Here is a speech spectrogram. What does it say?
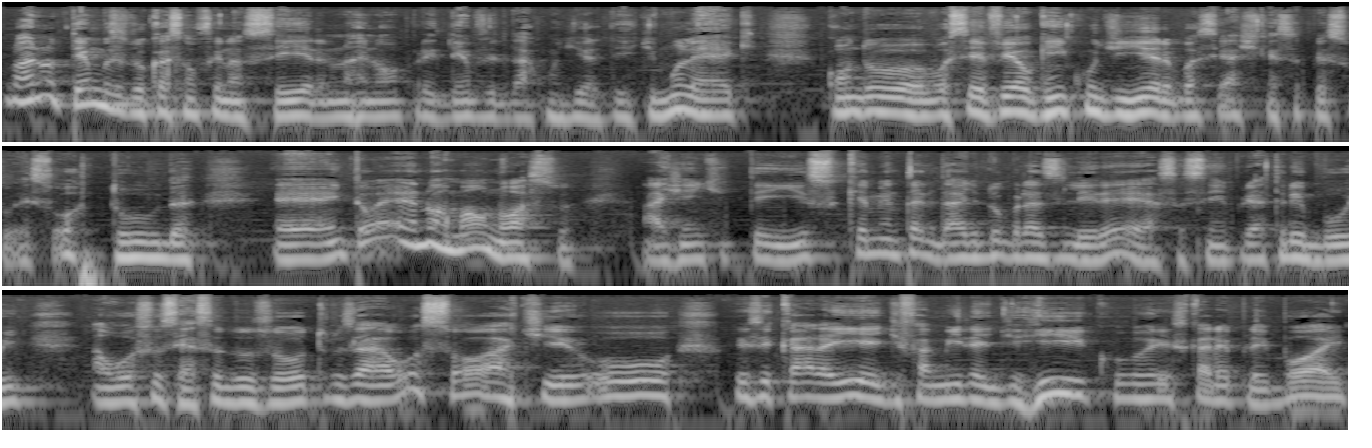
Nós não temos educação financeira, nós não aprendemos a lidar com dinheiro desde moleque. Quando você vê alguém com dinheiro, você acha que essa pessoa é sortuda. É, então é normal nosso a gente ter isso, que a mentalidade do brasileiro é essa, sempre atribui ao sucesso dos outros a ou sorte, ou esse cara aí é de família de rico, esse cara é playboy.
